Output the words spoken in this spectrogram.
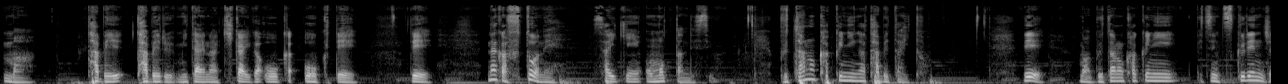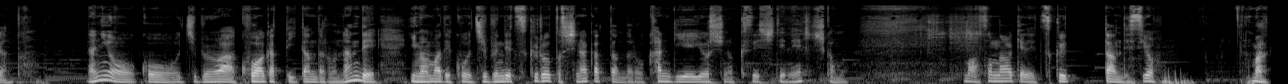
まあ食べ食べるみたいな機会が多くてでなんかふとね最近思ったんですよ豚の角煮が食べたいとで、まあ、豚の角煮別に作れんじゃんと。何をこう自分は怖がっていたんだろうなんで今までこう自分で作ろうとしなかったんだろう管理栄養士の癖してねしかも。まあそんなわけで作ったんですよ。まあ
